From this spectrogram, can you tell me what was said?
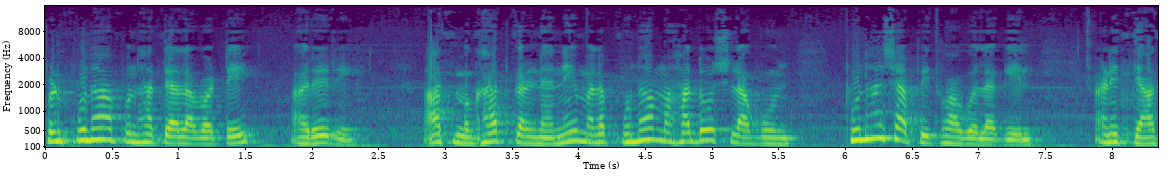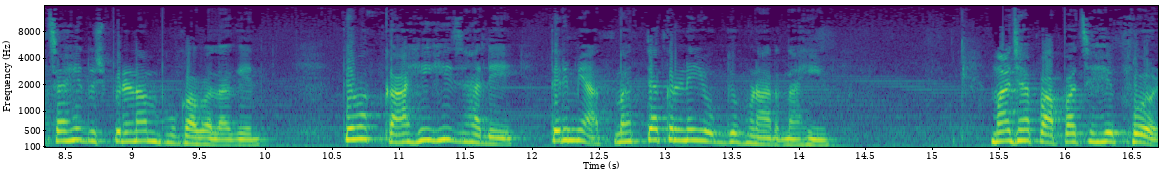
पण पुन्हा पुन्हा त्याला वाटे अरे रे आत्मघात करण्याने मला पुन्हा महादोष लागून पुन्हा शापित व्हावं लागेल आणि त्याचाही दुष्परिणाम भोगावा लागेल. तेव्हा काहीही झाले तरी मी आत्महत्या करणे योग्य होणार नाही. माझ्या पापाचे हे फळ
